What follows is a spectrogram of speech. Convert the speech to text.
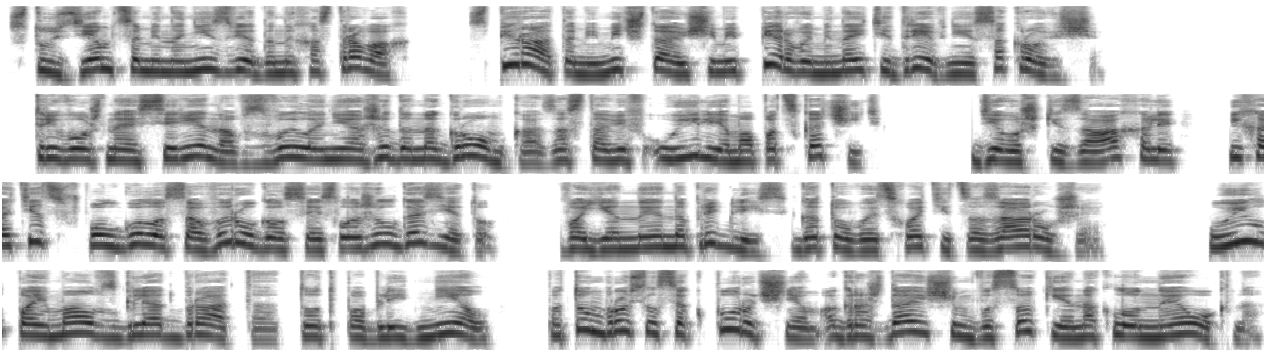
с туземцами на неизведанных островах, с пиратами, мечтающими первыми найти древние сокровища? Тревожная сирена взвыла неожиданно громко, заставив Уильяма подскочить. Девушки заахали, их отец в полголоса выругался и сложил газету. Военные напряглись, готовые схватиться за оружие. Уилл поймал взгляд брата, тот побледнел, потом бросился к поручням, ограждающим высокие наклонные окна.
